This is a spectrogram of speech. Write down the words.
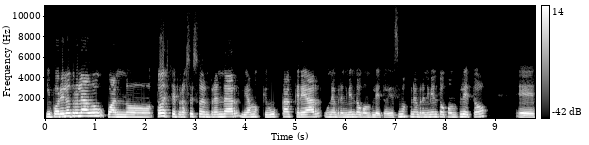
Y por el otro lado, cuando todo este proceso de emprender, digamos que busca crear un emprendimiento completo. Y decimos que un emprendimiento completo eh,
